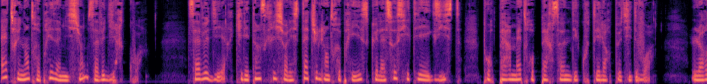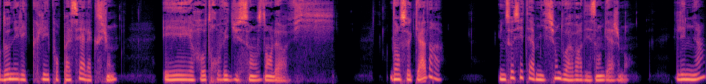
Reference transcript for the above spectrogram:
Être une entreprise à mission, ça veut dire quoi? Ça veut dire qu'il est inscrit sur les statuts de l'entreprise que la société existe pour permettre aux personnes d'écouter leur petite voix, leur donner les clés pour passer à l'action et retrouver du sens dans leur vie. Dans ce cadre, une société à mission doit avoir des engagements. Les miens,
